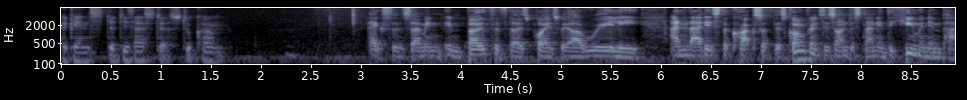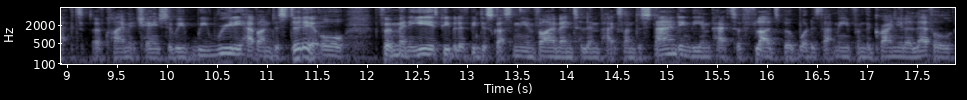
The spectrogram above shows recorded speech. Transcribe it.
against the disasters to come? Excellent. So, I mean, in both of those points, we are really, and that is the crux of this conference, is understanding the human impact of climate change. So, we, we really have understood it, or for many years, people have been discussing the environmental impacts, understanding the impacts of floods, but what does that mean from the granular level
